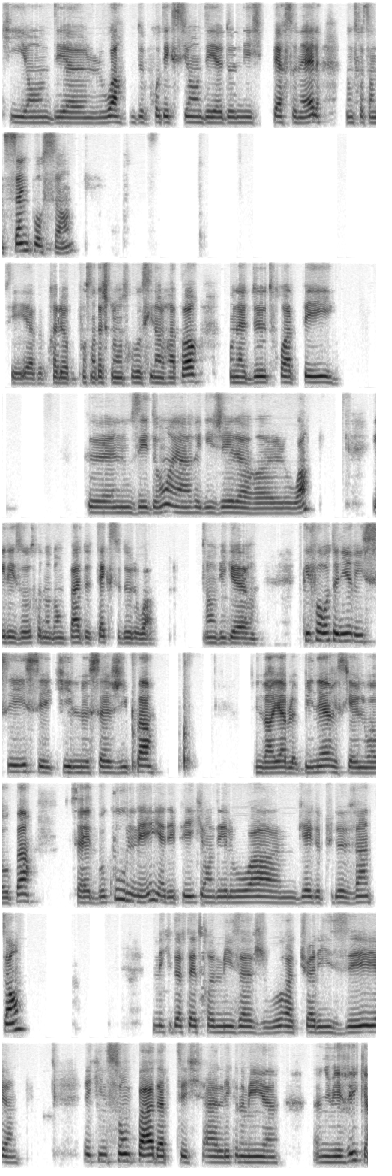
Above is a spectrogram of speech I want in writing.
qui ont des euh, lois de protection des données personnelles, donc 65 c'est à peu près le pourcentage que l'on trouve aussi dans le rapport. On a deux, trois pays que nous aidons à rédiger leurs euh, lois et les autres n'ont donc pas de texte de loi en vigueur. Ce qu'il faut retenir ici, c'est qu'il ne s'agit pas d'une variable binaire, est-ce qu'il y a une loi ou pas. Ça aide beaucoup, mais il y a des pays qui ont des lois euh, vieilles de plus de 20 ans mais qui doivent être mises à jour, actualisées, et qui ne sont pas adaptées à l'économie euh, numérique.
